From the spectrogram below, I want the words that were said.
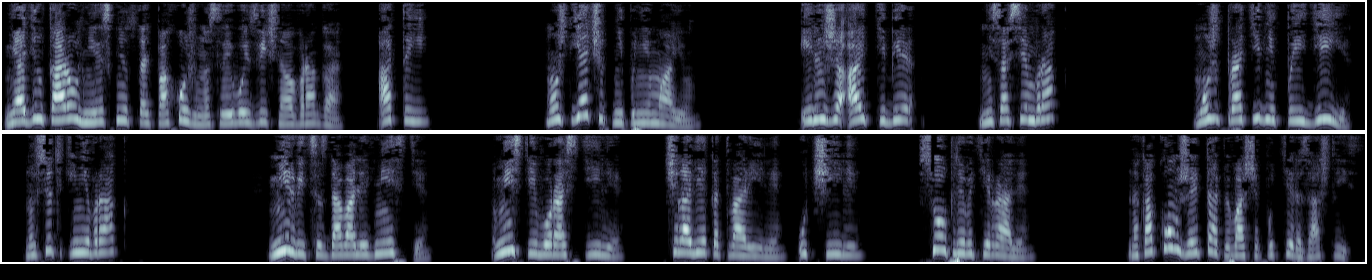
Ни один король не рискнет стать похожим на своего извечного врага. А ты? Может, я что-то не понимаю? Или же Айд тебе не совсем враг? Может, противник по идее, но все-таки не враг? Мир ведь создавали вместе, вместе его растили, человека творили, учили, сопли вытирали. На каком же этапе ваши пути разошлись?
